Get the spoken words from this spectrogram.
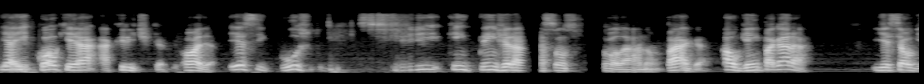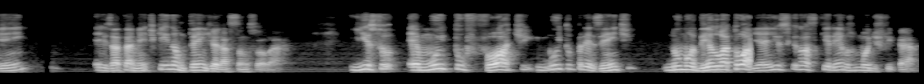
E aí, qual que é a crítica? Olha, esse custo se quem tem geração solar não paga, alguém pagará. E esse alguém é exatamente quem não tem geração solar. E isso é muito forte e muito presente no modelo atual. E é isso que nós queremos modificar.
